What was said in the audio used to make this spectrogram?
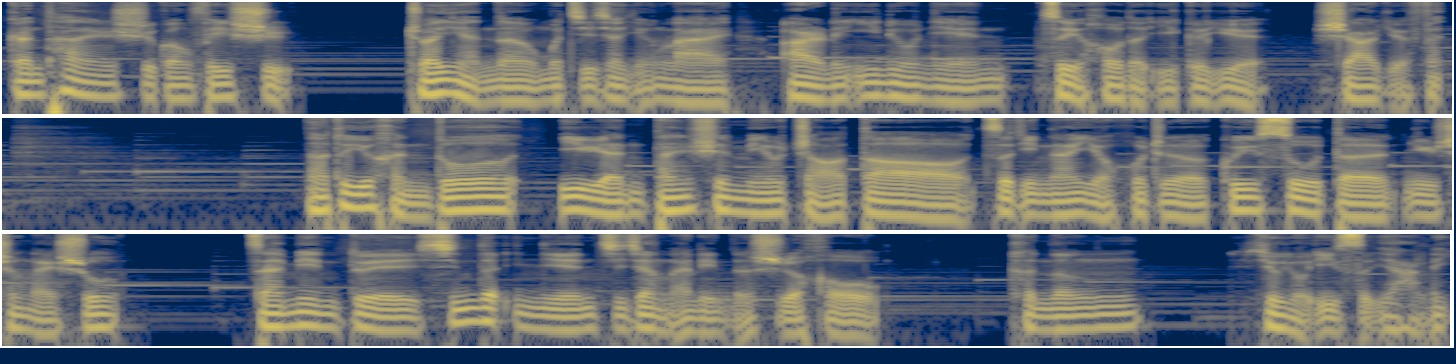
感叹时光飞逝，转眼呢，我们即将迎来二零一六年最后的一个月十二月份。那对于很多依然单身没有找到自己男友或者归宿的女生来说，在面对新的一年即将来临的时候，可能又有一丝压力。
